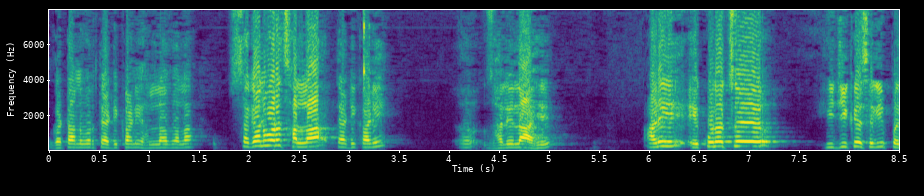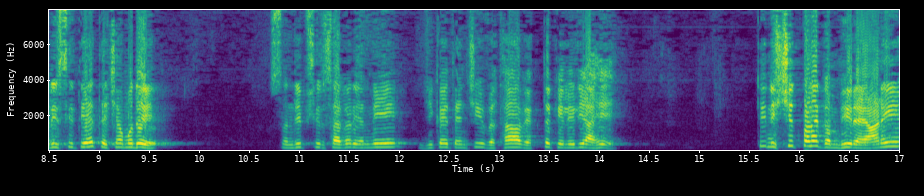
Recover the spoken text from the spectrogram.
गटांवर त्या ठिकाणी हल्ला झाला. सगळ्यांवरच हल्ला त्या ठिकाणी झालेला आहे. आणि एकूणच ही जी काही सगळी परिस्थिती आहे त्याच्यामध्ये संदीप क्षीरसागर यांनी जी काही त्यांची व्यथा व्यक्त केलेली आहे ती निश्चितपणे गंभीर आहे. आणि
